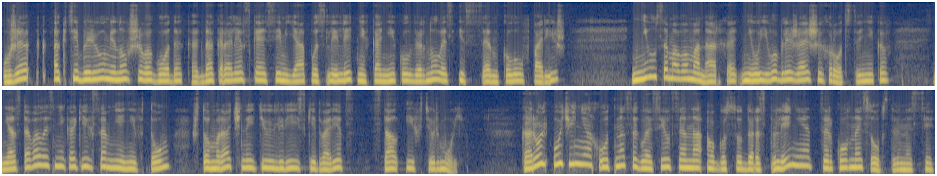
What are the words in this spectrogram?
Уже к октябрю минувшего года, когда королевская семья после летних каникул вернулась из Сен-Клу в Париж, ни у самого монарха, ни у его ближайших родственников – не оставалось никаких сомнений в том, что мрачный Тюильрийский дворец стал их тюрьмой. Король очень неохотно согласился на огосударствление церковной собственности,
